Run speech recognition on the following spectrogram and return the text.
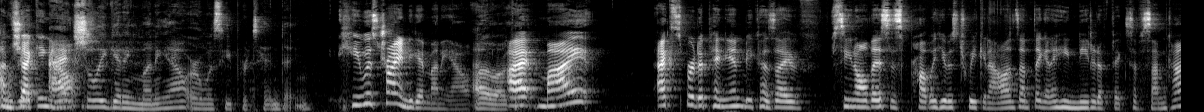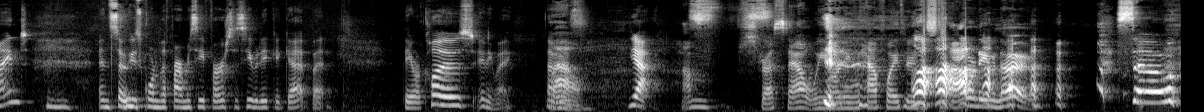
I'm Was he checking out. actually getting money out or was he pretending? He was trying to get money out. Oh, okay. I my expert opinion because I've seen all this is probably he was tweaking out on something and he needed a fix of some kind. Mm-hmm. And so he's going to the pharmacy first to see what he could get, but they were closed. Anyway, that Wow. was yeah. I'm stressed out. We aren't even halfway through the story. I don't even know. So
